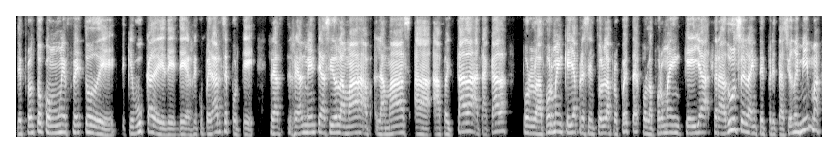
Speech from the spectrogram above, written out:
de pronto con un efecto de, de que busca de, de, de, recuperarse porque real, realmente ha sido la más, la más a, afectada, atacada por la forma en que ella presentó la propuesta, por la forma en que ella traduce la interpretación misma,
